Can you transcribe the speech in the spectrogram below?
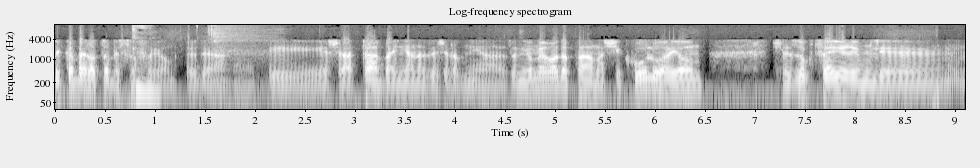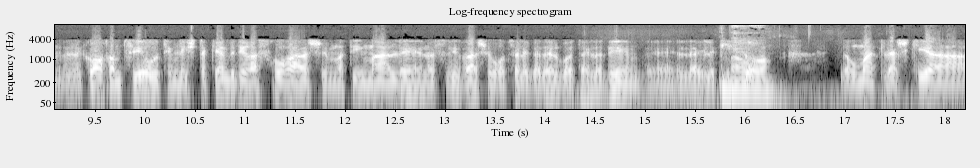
לקבל אותה בסוף כן. היום, אתה יודע, כי יש האטה בעניין הזה של הבנייה. אז אני אומר עוד פעם, השיקול הוא היום של זוג צעיר, עם, וזה כוח המציאות, אם להשתכן בדירה שכורה שמתאימה לסביבה שהוא רוצה לגדל בו את הילדים ולכיסו, לעומת להשקיע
